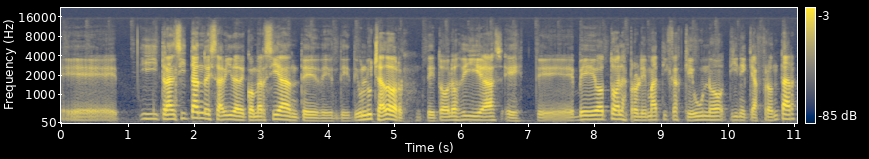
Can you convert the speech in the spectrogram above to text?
Eh, y transitando esa vida de comerciante, de, un luchador de todos los días, este, veo todas las problemáticas que uno tiene que afrontar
